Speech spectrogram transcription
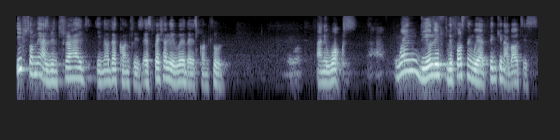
if something has been tried in other countries, especially where there is control, and it works, when the only the first thing we are thinking about is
